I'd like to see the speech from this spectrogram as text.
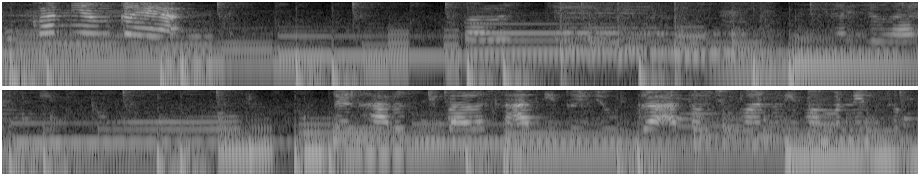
Bukan yang kayak dan harus dibalas saat itu juga atau cuma 5 menit 10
